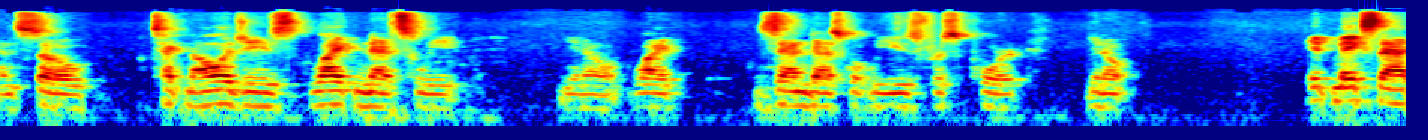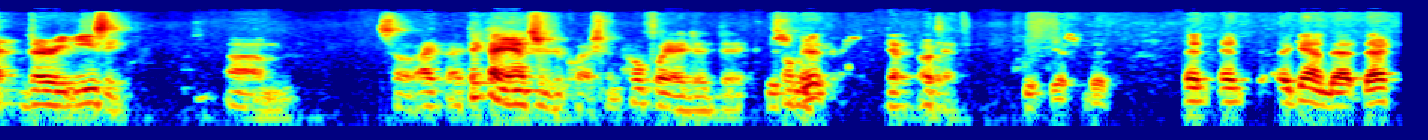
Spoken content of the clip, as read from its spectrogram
And so technologies like NetSuite, you know, like Zendesk, what we use for support, you know, it makes that very easy. Um, so I, I, think I answered your question. Hopefully I did, Dick. Yes, you did. Yep. Okay. Yes, you did. And and again, that that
